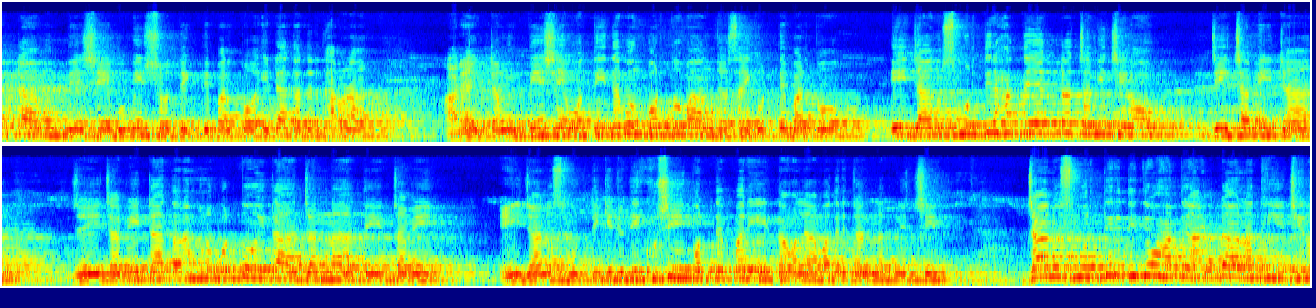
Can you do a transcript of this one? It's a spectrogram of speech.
একটা মুখ দিয়ে সে ভবিষ্যৎ দেখতে পারত, এটা তাদের ধারণা। আর একটা মুখ দিয়ে সে অতীত এবং বর্তমান যাচাই করতে পারত। এই জানুস মূর্তির হাতে একটা চাবি ছিল যে চাবিটা যে চাবিটা তারা মনে করতো, এটা জান্নাতের চাবি। এই জানুস মূর্তিকে যদি খুশি করতে পারি, তাহলে আমাদের জান্নাত নিশ্চিত। জানুস মূর্তির দ্বিতীয় হাতে আড্ডা লাঠি ছিল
